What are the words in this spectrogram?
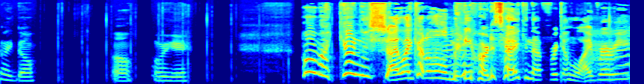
do I go? Oh, over here. Oh my goodness! I like had a little mini heart attack in that freaking library.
